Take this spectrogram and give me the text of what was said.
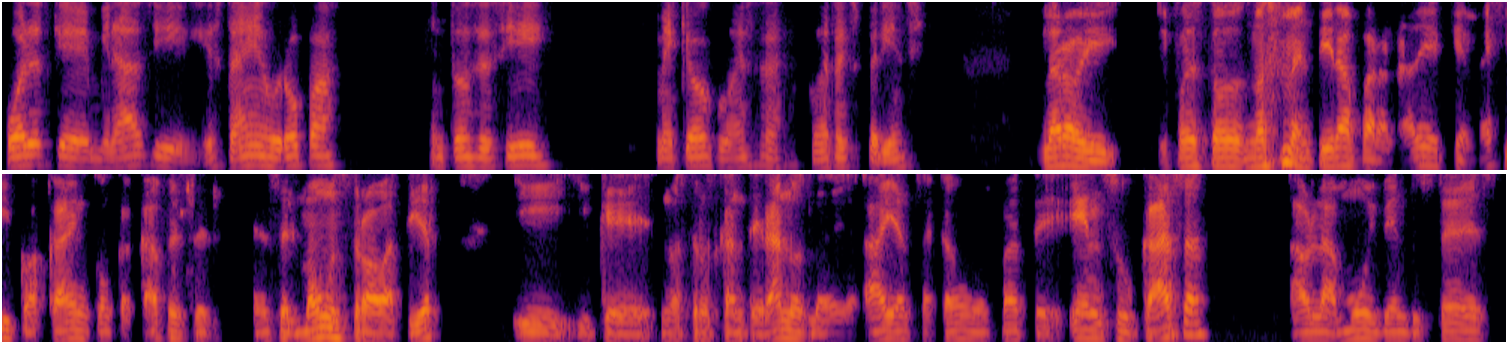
jugadores que mirás y están en Europa. Entonces sí, me quedo con esa, con esa experiencia. Claro, y, y pues todo, no es mentira para nadie que México acá en CONCACAF es el, es el monstruo a batir y, y que nuestros canteranos le hayan sacado un empate en su casa, habla muy bien de ustedes.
